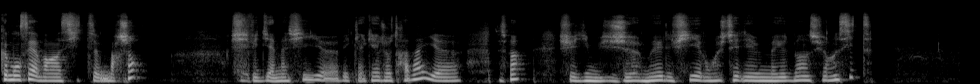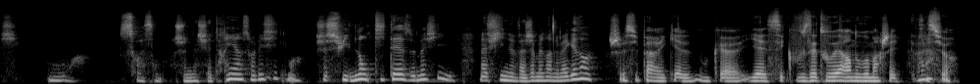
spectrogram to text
commencé à avoir un site marchand, j'avais dit à ma fille euh, avec laquelle je travaille, euh, n'est-ce pas? Je lui ai dit, mais jamais les filles elles vont acheter des maillots de bain sur un site. Moi, 60 ans, je n'achète rien sur les sites, moi. Je suis l'antithèse de ma fille. Ma fille ne va jamais dans les magasins. Je suis pareil qu'elle. Donc, euh, yeah, c'est que vous êtes ouvert à un nouveau marché, Voilà. c'est sûr.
